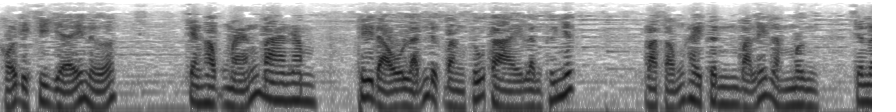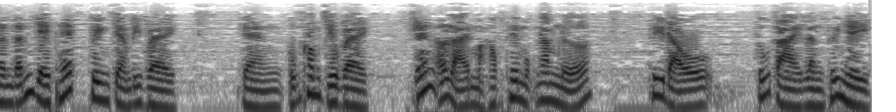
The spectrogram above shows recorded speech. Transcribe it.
khỏi bị khi dễ nữa. Chàng học mãn ba năm, thi đậu lãnh được bằng tú tài lần thứ nhất. Bà Tổng hay tin bà lấy làm mừng, cho nên đánh dây thép khuyên chàng đi về. Chàng cũng không chịu về, ráng ở lại mà học thêm một năm nữa. Thi đậu tú tài lần thứ nhì,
